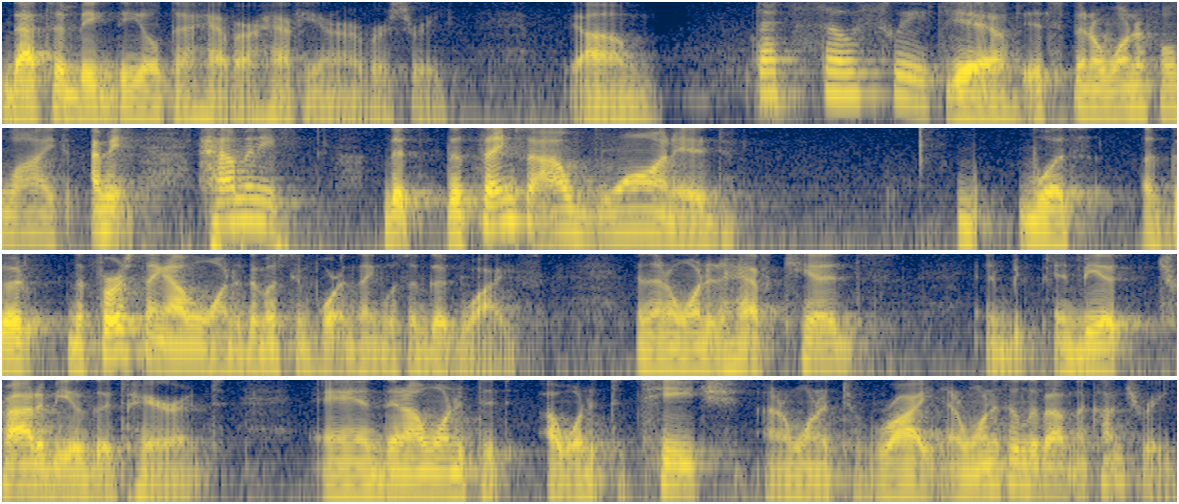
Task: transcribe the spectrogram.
that's a big deal to have our half year anniversary. Um, that's so sweet. Yeah, it's been a wonderful life. I mean, how many, the, the things I wanted was a good, the first thing I wanted, the most important thing was a good wife. And then I wanted to have kids and, be, and be a, try to be a good parent. And then I wanted to, I wanted to teach, and I wanted to write, and I wanted to live out in the country.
